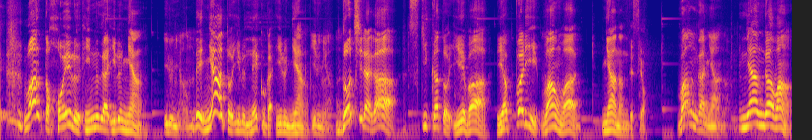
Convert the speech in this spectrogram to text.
ワンと吠える犬がいるにゃん。いるにゃんで、にゃーといる猫がいるにゃん。いるにゃんどちらが好きかといえば、やっぱりワンはにゃーなんですよ。ワンがにゃんなの？にゃんがワン。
